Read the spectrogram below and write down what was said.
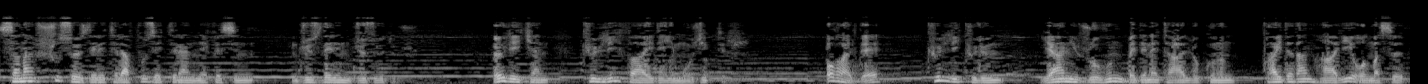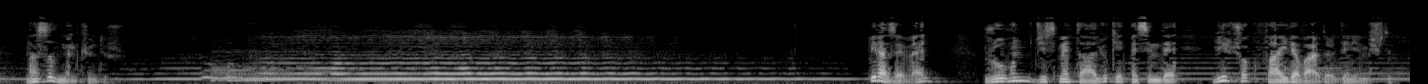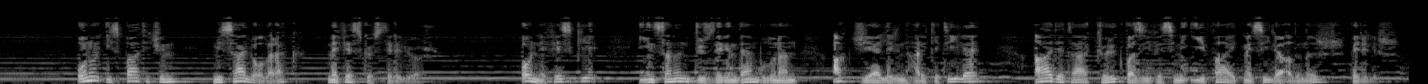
Sana şu sözleri telaffuz ettiren nefesin, cüzlerin cüzüdür. Öyleyken külli faideyi muciptir. O halde külli külün yani ruhun bedene taallukunun faydadan hali olması nasıl mümkündür? Biraz evvel ruhun cisme taalluk etmesinde birçok fayda vardır denilmişti. Onu ispat için misal olarak nefes gösteriliyor. O nefes ki insanın düzlerinden bulunan akciğerlerin hareketiyle adeta körük vazifesini ifa etmesiyle alınır, verilir.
